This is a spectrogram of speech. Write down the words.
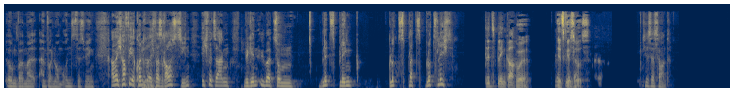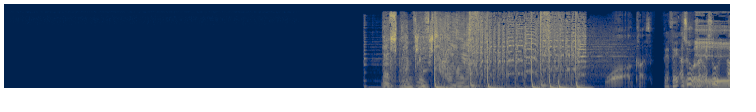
irgendwann mal einfach nur um uns, deswegen. Aber ich hoffe, ihr konntet Genau. euch was rausziehen. Ich würde sagen, wir gehen über zum Blitzblink, Blitzplatz, Blitzlicht. Blitzblinker. Cool. Jetzt geht's los. Hier ist der Sound. Boah, krass. Wer fängt? Achso, achso. Hey, Ah,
